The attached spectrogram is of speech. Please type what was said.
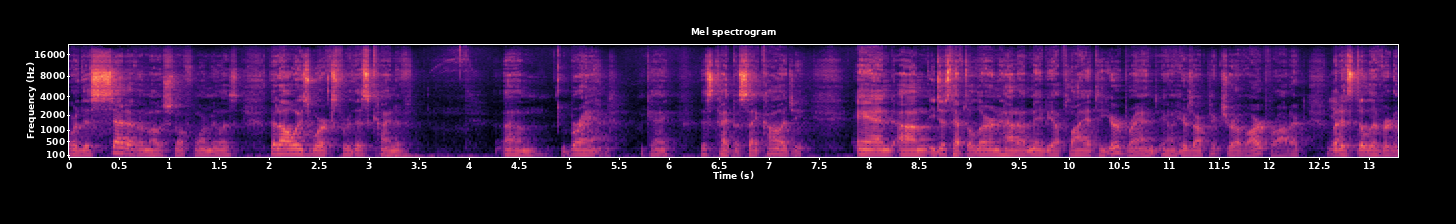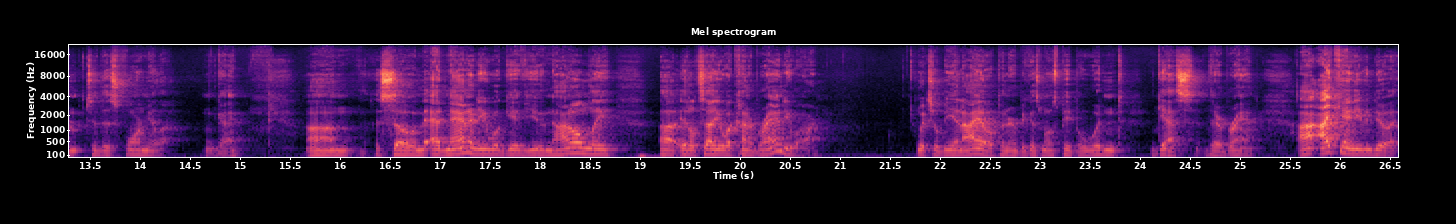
or this set of emotional formulas that always works for this kind of um, brand, okay? This type of psychology. And um, you just have to learn how to maybe apply it to your brand. You know, here's our picture of our product, but it's delivered to this formula, okay? Um, so, Admanity will give you not only, uh, it'll tell you what kind of brand you are, which will be an eye opener because most people wouldn't guess their brand. I, I can't even do it.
